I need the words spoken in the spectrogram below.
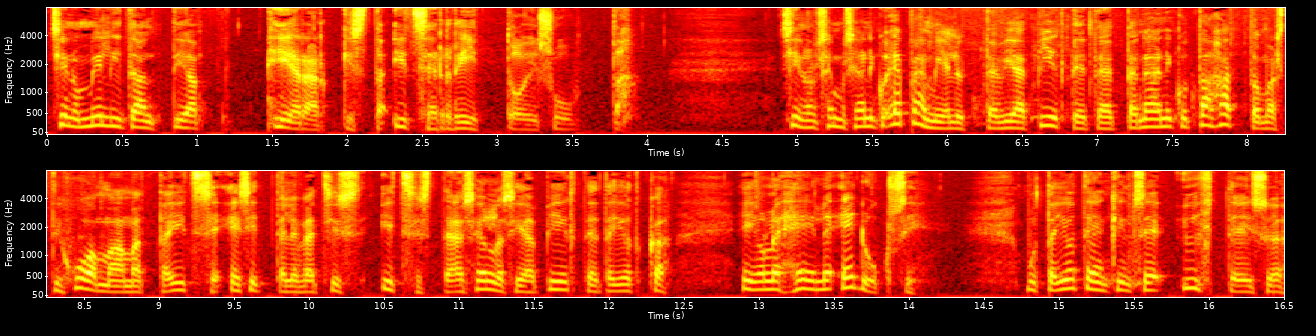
Siinä on militanttia, hierarkkista itseriittoisuutta. Siinä on semmoisia niin epämiellyttäviä piirteitä, että nämä niin tahattomasti huomaamatta itse esittelevät siis itsestään sellaisia piirteitä, jotka ei ole heille eduksi. Mutta jotenkin se yhteisö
